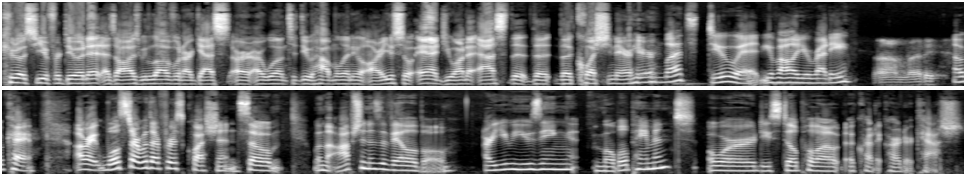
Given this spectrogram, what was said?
kudos to you for doing it. As always, we love when our guests are, are willing to do. How millennial are you? So, Anne, do you want to ask the, the the questionnaire here? Let's do it. Yuval, you ready? I'm ready. Okay. All right. We'll start with our first question. So, when the option is available, are you using mobile payment or do you still pull out a credit card or cash?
